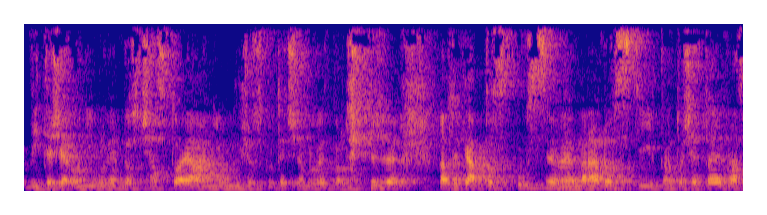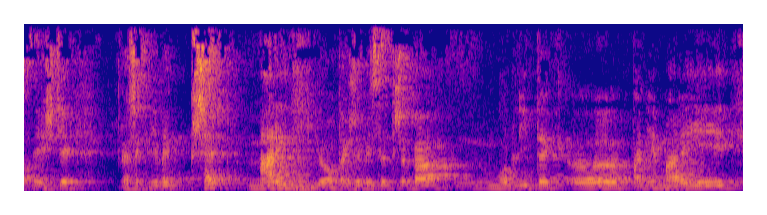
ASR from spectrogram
Víte, že o ní mluvím dost často, já o ní můžu skutečně mluvit, protože a říkám to s úsměvem, radostí, protože to je vlastně ještě řekněme, před Marií, jo? takže vy se třeba modlíte k uh, paně Marii,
